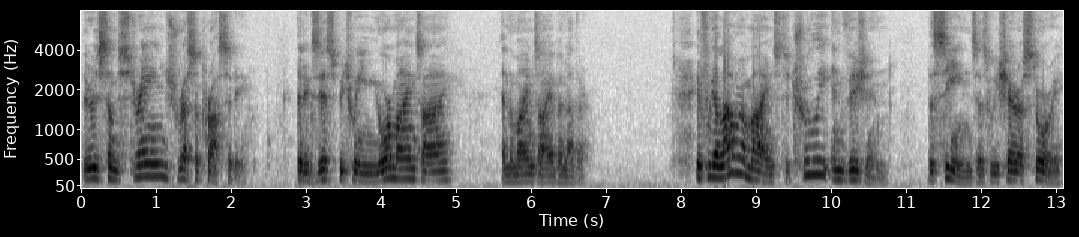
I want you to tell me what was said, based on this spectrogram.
There is some strange reciprocity that exists between your mind's eye and the mind's eye of another. If we allow our minds to truly envision the scenes as we share a story,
